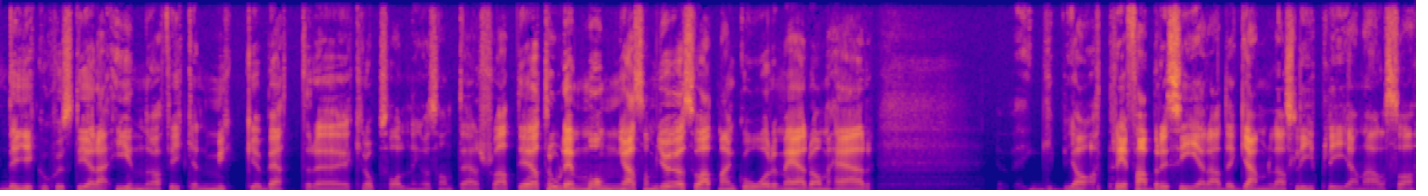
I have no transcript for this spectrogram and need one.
det gick att justera in och jag fick en mycket bättre kroppshållning och sånt där. Så att det, jag tror det är många som gör så att man går med de här ja, prefabricerade gamla slipliarna alltså.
